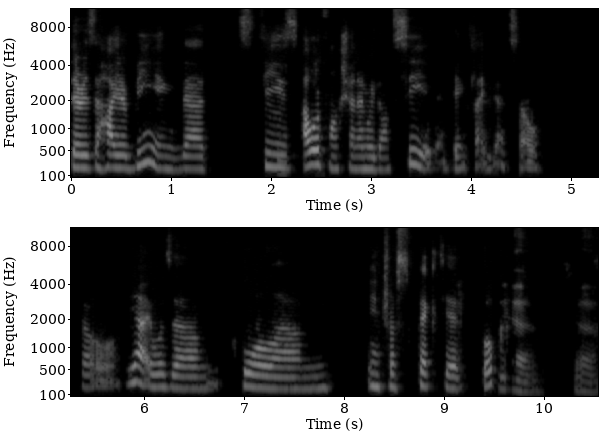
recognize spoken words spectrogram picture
there is a higher being that sees mm-hmm. our function and we don't see it and things like that. So so yeah it was a cool um introspective book. Yeah yeah.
